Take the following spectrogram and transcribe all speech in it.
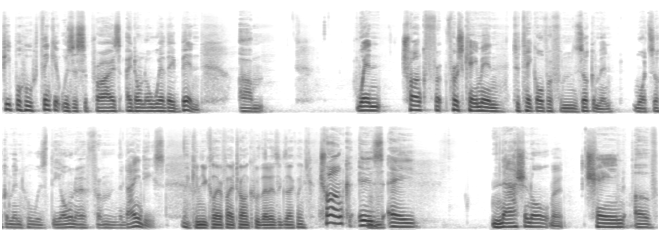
people who think it was a surprise, I don't know where they've been. Um, when Tronc f- first came in to take over from Zuckerman, Mort Zuckerman, who was the owner from the 90s. can you clarify Tronc, who that is exactly? Tronc is mm-hmm. a national right. chain of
